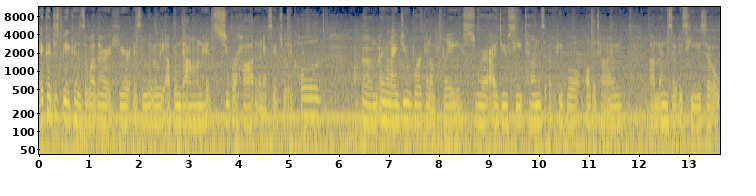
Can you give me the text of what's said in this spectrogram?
It could just be because the weather here is literally up and down. One day it's super hot and the next day it's really cold. Um, and then I do work in a place where I do see tons of people all the time. Um, and so does he. So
